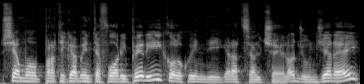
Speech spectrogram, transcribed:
siamo praticamente fuori pericolo, quindi grazie al cielo aggiungerei,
